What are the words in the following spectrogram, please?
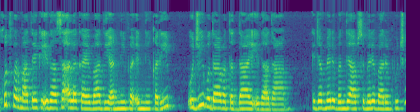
خود فرماتے ہیں کہ اداسا اللہ کا عبادی انی فنی قریب، اجیب ادا و تدائے ادادان کہ جب میرے بندے آپ سے میرے بارے میں پوچھے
